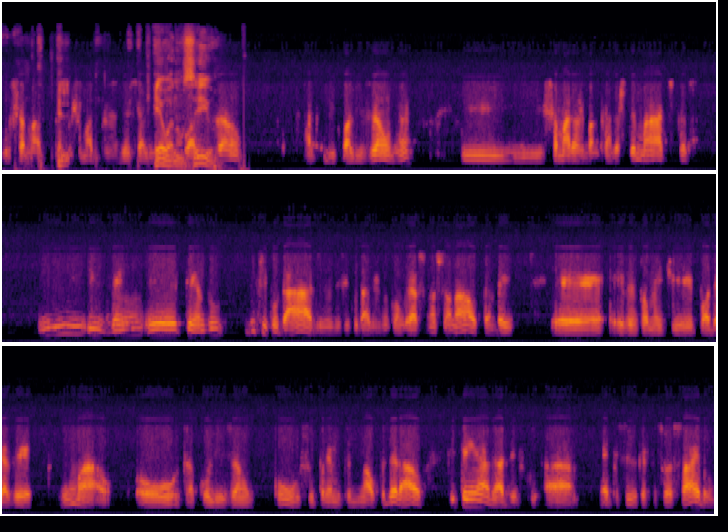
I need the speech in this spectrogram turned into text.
o chamado, o chamado presidencialismo Eu anuncio. de coalizão, de coalizão né? e chamar as bancadas temáticas, e, e vem eh, tendo dificuldades, dificuldades no Congresso Nacional, também eh, eventualmente pode haver uma ou outra colisão com o Supremo Tribunal Federal, que tem a, a, a é preciso que as pessoas saibam,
